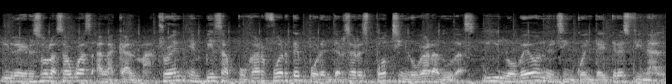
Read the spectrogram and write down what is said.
y regresó las aguas a la calma. Trent empieza a pujar fuerte por el tercer spot sin lugar a dudas, y lo veo en el 53 final.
